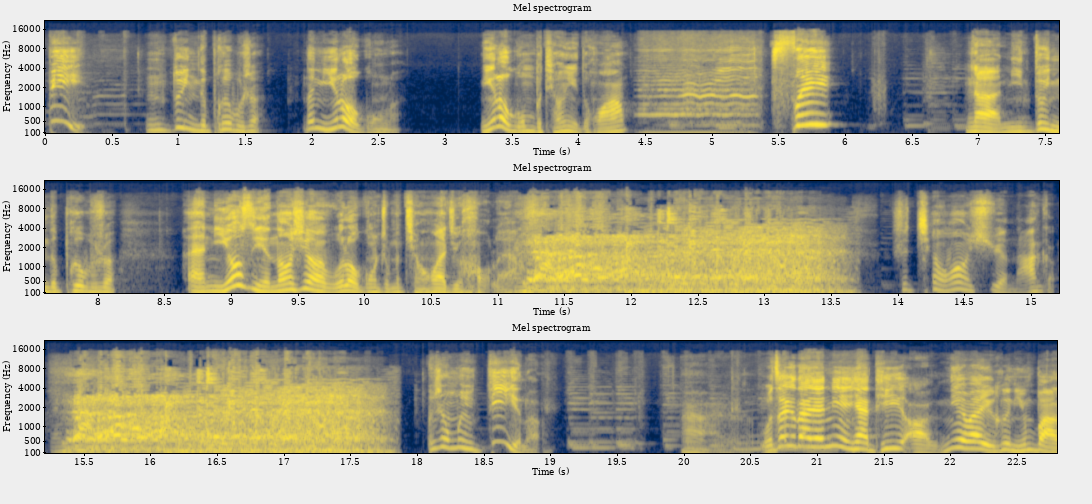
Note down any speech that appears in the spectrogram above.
B，你对你的婆婆说，那你老公了，你老公不听你的话。C，那你对你的婆婆说，哎，你要是也能像我老公这么听话就好了呀。是请问选哪个？为什么有 D 了？啊，我再给大家念一下题啊，念完以后你们把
